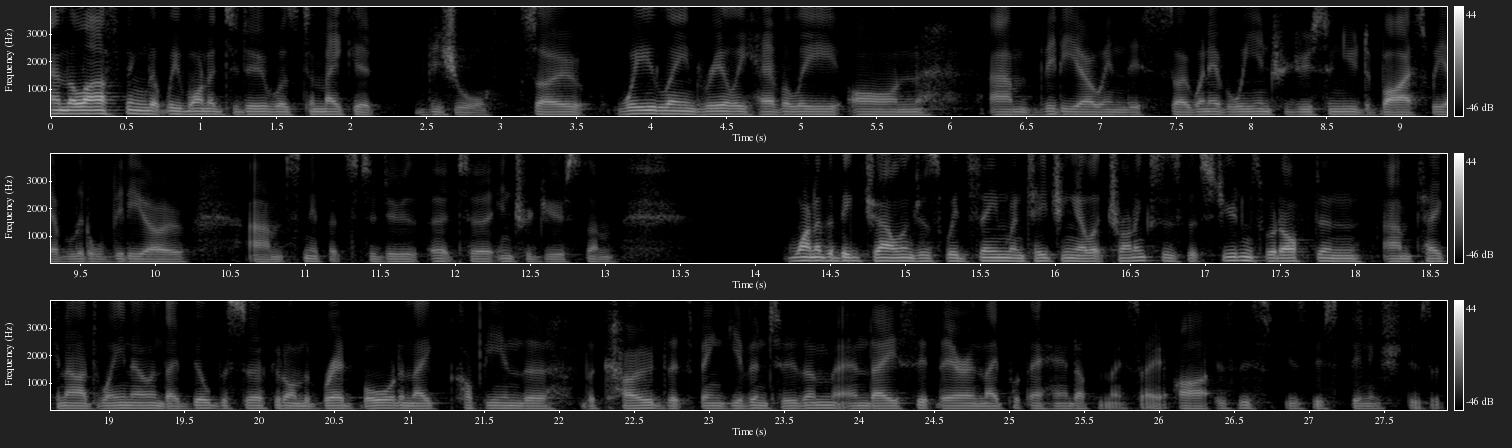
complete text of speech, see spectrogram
and the last thing that we wanted to do was to make it visual. So we leaned really heavily on um, video in this. So whenever we introduce a new device, we have little video um, snippets to do uh, to introduce them. One of the big challenges we'd seen when teaching electronics is that students would often um, take an Arduino and they build the circuit on the breadboard and they copy in the, the code that's been given to them and they sit there and they put their hand up and they say, oh, is this, is this finished? Is it,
